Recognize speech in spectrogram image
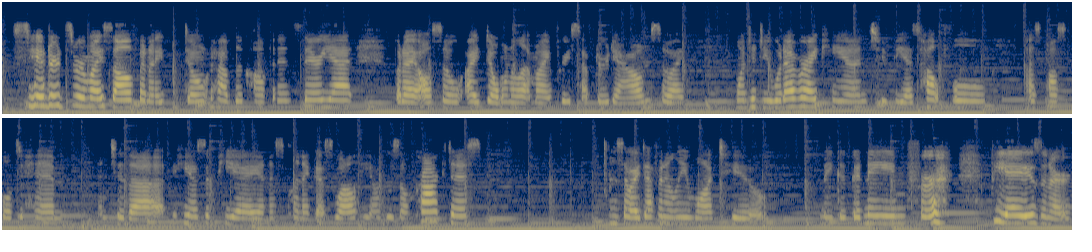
standards for myself and I don't have the confidence there yet, but I also I don't want to let my preceptor down, so I want to do whatever I can to be as helpful as possible to him and to the he has a PA in his clinic as well. He owns his own practice. And so I definitely want to make a good name for PAs and our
